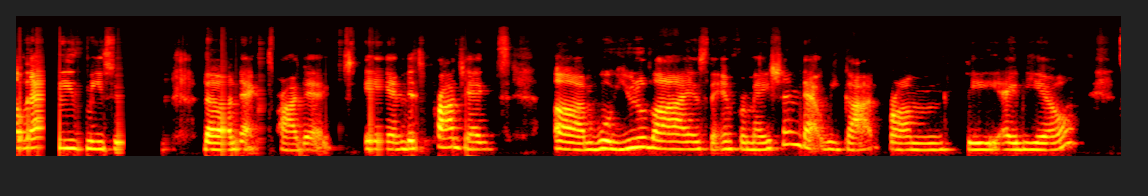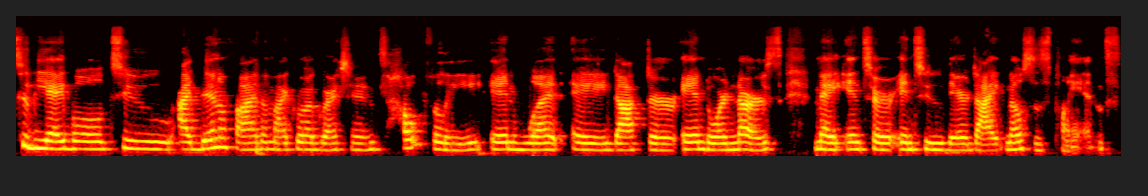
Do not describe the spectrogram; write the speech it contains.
so that leads me to the next project. And this project um, will utilize the information that we got from the ABL to be able to identify the microaggressions hopefully in what a doctor and or nurse may enter into their diagnosis plans.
